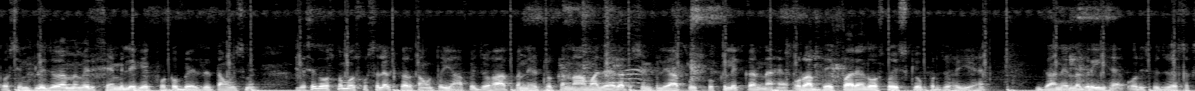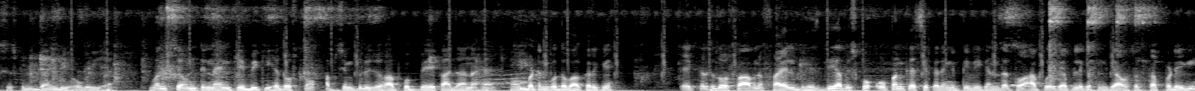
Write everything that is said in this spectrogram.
तो सिंपली जो है मैं मेरी फैमिली की एक फ़ोटो भेज देता हूँ इसमें। जैसे दोस्तों मैं उसको सेलेक्ट करता हूँ तो यहाँ पे जो है आपका नेटवर्क का नाम आ जाएगा। तो सिंपली आपको इसको क्लिक करना है और आप देख पा रहे हैं दोस्तों इसके ऊपर जो है ये है जाने लग रही है और इस पर जो है सक्सेसफुली डन भी हो गई है। 179 के की है दोस्तों। अब सिंपली जो है आपको बैक आ जाना है, होम बटन को दबा करके। एक तरह से दोस्तों आपने फ़ाइल भेज दी, अब इसको ओपन कैसे करेंगे टीवी के अंदर तो आपको एक एप्लीकेशन की आवश्यकता पड़ेगी।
